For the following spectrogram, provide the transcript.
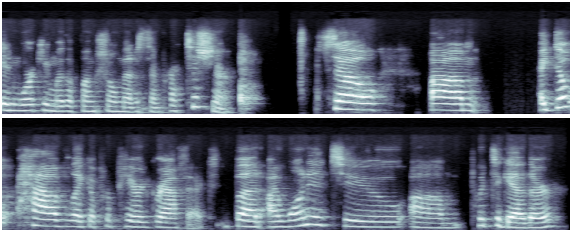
in working with a functional medicine practitioner so um, I don't have like a prepared graphic, but I wanted to um, put together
